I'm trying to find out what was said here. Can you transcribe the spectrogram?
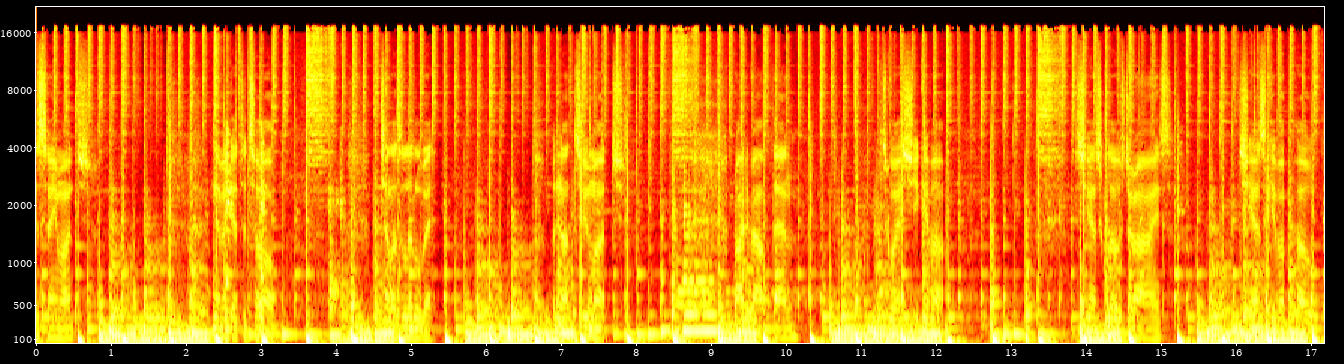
Say much. Get to talk. Tell us a little bit, but not too much. Right about then, it's where she give up. She has closed her eyes. She has give up hope.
